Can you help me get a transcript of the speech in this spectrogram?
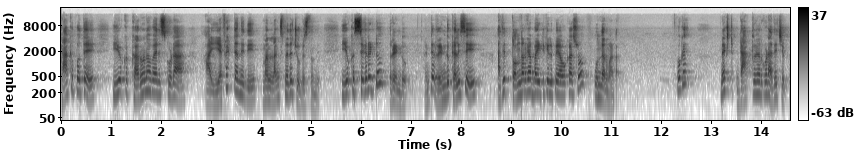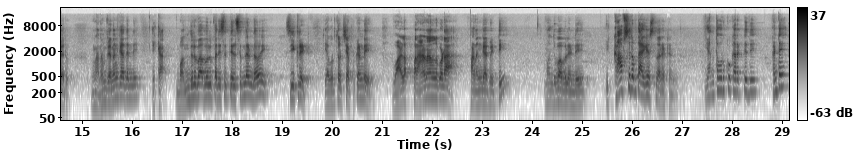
కాకపోతే ఈ యొక్క కరోనా వైరస్ కూడా ఆ ఎఫెక్ట్ అనేది మన లంగ్స్ మీద చూపిస్తుంది. ఈ యొక్క సిగరెట్ రెండు. అంటే రెండు కలిసి అది తొందరగా బయటికి వెళ్ళిపోయే అవకాశం ఉందన్నమాట. ఓకే? నెక్స్ట్ డాక్టర్ గారు కూడా అదే చెప్పారు. మనం వినం కదండి. ఇక మందులు బాబుల పరిస్థితి తెలిసిందండి ఓయ్ సీక్రెట్. ఎవరితో చెప్పకండి. వాళ్ళ ప్రాణాలను కూడా పణంగా పెట్టి మందుబాబులండి ఈ కాఫ్ సిరప్ తాగేస్తున్నారటండి. ఎంతవరకు కరెక్ట్ ఇది? అంటే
